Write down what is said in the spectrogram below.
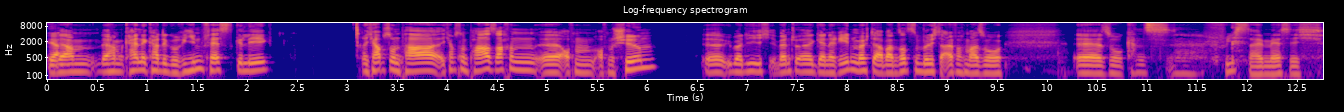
Ja. wir haben, wir haben keine Kategorien festgelegt. Ich habe so ein paar, ich habe so ein paar Sachen äh, auf dem Schirm, äh, über die ich eventuell gerne reden möchte. Aber ansonsten würde ich da einfach mal so, äh, so ganz äh, Freestyle-mäßig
